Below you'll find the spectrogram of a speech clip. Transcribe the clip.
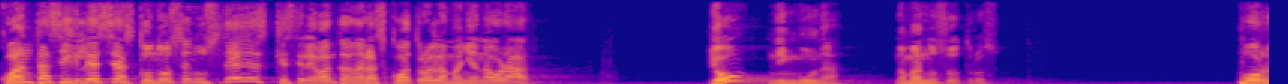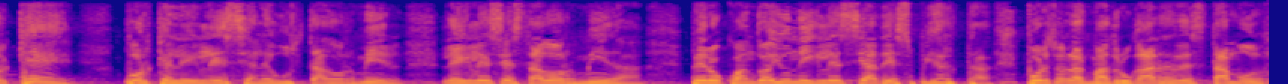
¿Cuántas iglesias conocen ustedes que se levantan a las 4 de la mañana a orar? Yo, ninguna, nomás nosotros. ¿Por qué? Porque la iglesia le gusta dormir. La iglesia está dormida. Pero cuando hay una iglesia despierta, por eso en las madrugadas estamos,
